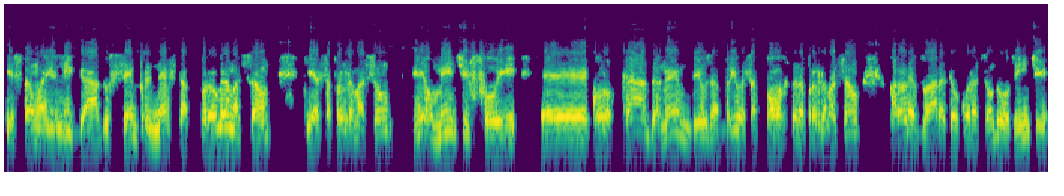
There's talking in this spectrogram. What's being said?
que estão aí ligados sempre nesta programação, que essa programação realmente foi é, colocada, né? Deus abriu essa porta da programação para levar até o coração do ouvinte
